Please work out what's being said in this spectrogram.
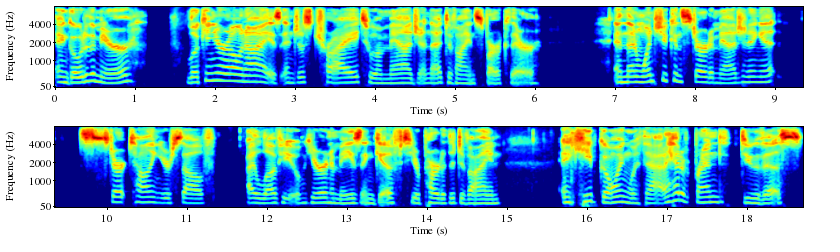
and go to the mirror, Look in your own eyes and just try to imagine that divine spark there. And then once you can start imagining it, start telling yourself, I love you. You're an amazing gift. You're part of the divine. And keep going with that. I had a friend do this.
